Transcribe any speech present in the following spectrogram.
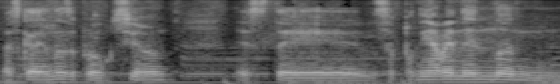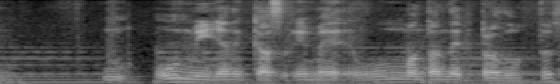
las cadenas de producción este, se ponía veneno en un millón y, cos- y me- un montón de productos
